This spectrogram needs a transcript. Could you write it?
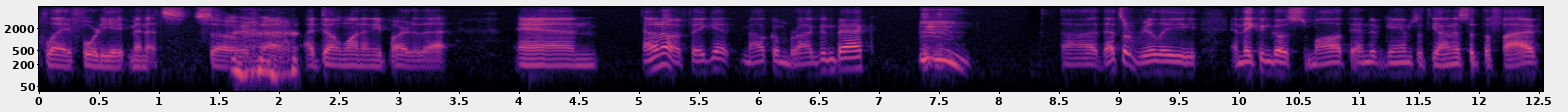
play 48 minutes, so no, I don't want any part of that. And I don't know if they get Malcolm Brogdon back. uh, that's a really and they can go small at the end of games with Giannis at the five.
